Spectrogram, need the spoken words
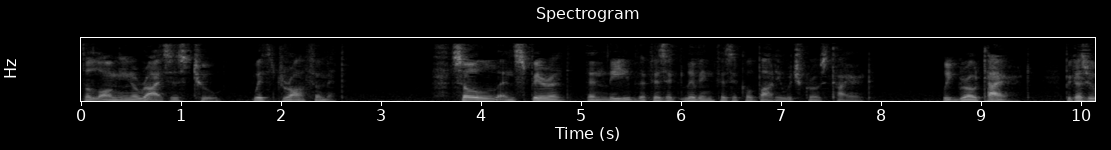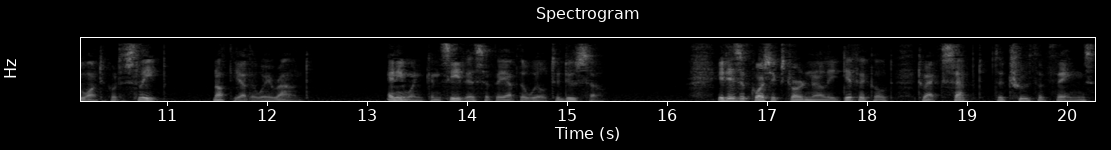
the longing arises to withdraw from it. Soul and spirit then leave the phys- living physical body which grows tired. We grow tired because we want to go to sleep, not the other way round. Anyone can see this if they have the will to do so. It is, of course, extraordinarily difficult to accept the truth of things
